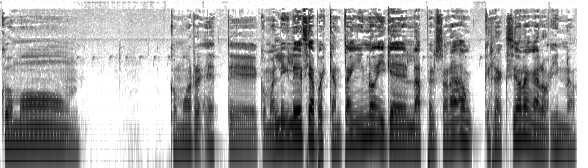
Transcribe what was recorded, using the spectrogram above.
cómo, cómo, este, cómo en la iglesia pues cantan himnos y que las personas reaccionan a los himnos.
